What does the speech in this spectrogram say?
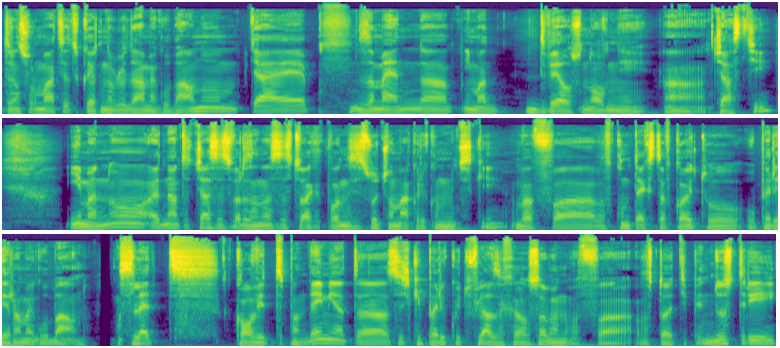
трансформацията, която наблюдаваме глобално. Тя е, за мен, има две основни а, части. Именно едната част е свързана с това какво не се случва макроекономически в, в контекста, в който оперираме глобално. След COVID пандемията, всички пари, които влязаха, особено в, в този тип индустрии,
